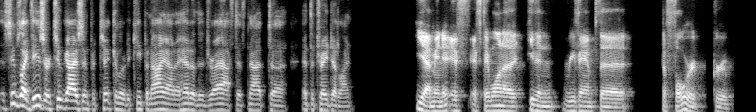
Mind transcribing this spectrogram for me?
it seems like these are two guys in particular to keep an eye on ahead of the draft, if not uh, at the trade deadline. Yeah, I mean, if if they want to even revamp the the forward group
